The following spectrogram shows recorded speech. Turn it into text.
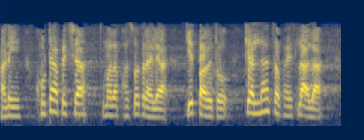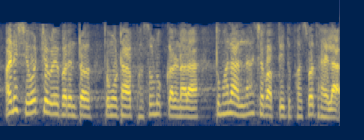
आणि खोट्या अपेक्षा तुम्हाला फसवत राहिल्या येत पावेतो की अल्लाचा फैसला आला आणि शेवटच्या वेळेपर्यंत तो मोठा फसवणूक करणारा तुम्हाला अल्लाच्या बाबतीत फसवत राहिला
